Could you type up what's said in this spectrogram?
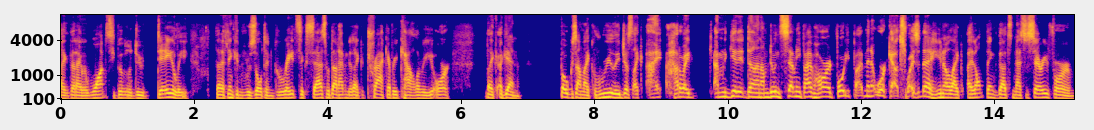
like that I want to see people to do daily that I think can result in great success without having to like track every calorie or like again, focus on like really just like I how do I I'm gonna get it done. I'm doing 75 hard, 45 minute workouts twice a day. You know, like I don't think that's necessary for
